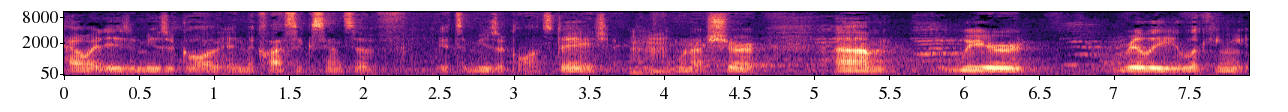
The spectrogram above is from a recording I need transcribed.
how it is a musical in the classic sense of it's a musical on stage, Mhm. we're not sure. Um, we're really looking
